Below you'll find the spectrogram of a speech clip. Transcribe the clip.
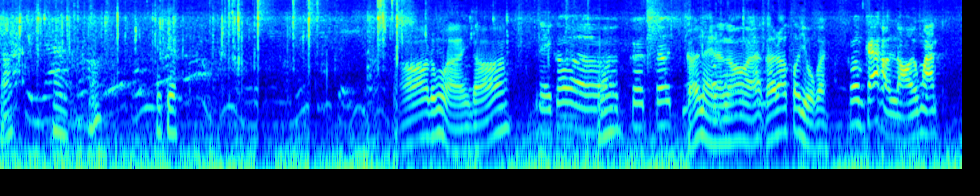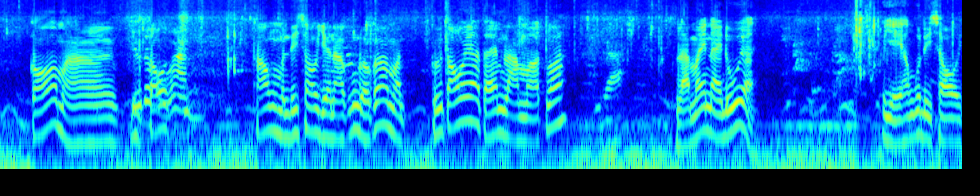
Đó. Thấy chưa? Đó đúng rồi đó. Đây có ờ, có, có, cỡ này là ngon hả cỡ đó có ruột rồi có con cá hồi lòi không anh có mà tới tối không mình đi sâu giờ nào cũng được á mà cứ tối á tại em làm mệt quá. Dạ. Làm mấy nay đuối rồi. Cái gì không có đi sôi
